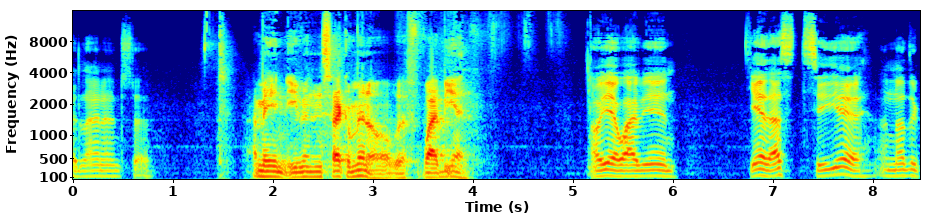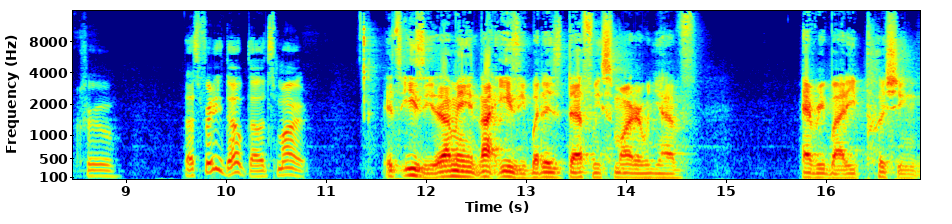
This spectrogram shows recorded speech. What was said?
Atlanta and stuff. I mean, even Sacramento with YBN. Oh yeah, YBN. Yeah, that's see, yeah, another crew. That's pretty dope though. It's smart. It's easy. I mean, not easy, but it's definitely smarter when you have everybody pushing,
